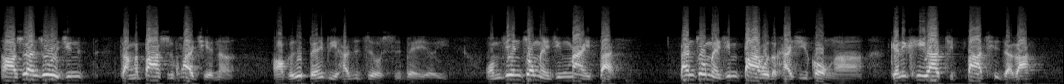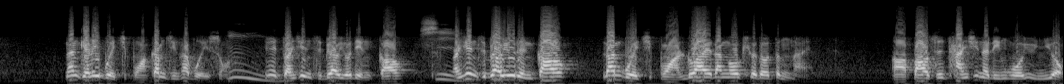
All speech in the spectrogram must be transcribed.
啊，虽然说已经涨了八十块钱了啊，可是本益比还是只有十倍而已。我们今天中美金卖一半，但中美金八或者开始讲啊，给你开到一百七十啦，咱给你卖一半，感情较不会爽，因为短线指标有点高，是短线指标有点高，咱卖一半，来咱我 Q 都转来，啊，保持弹性的灵活运用。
